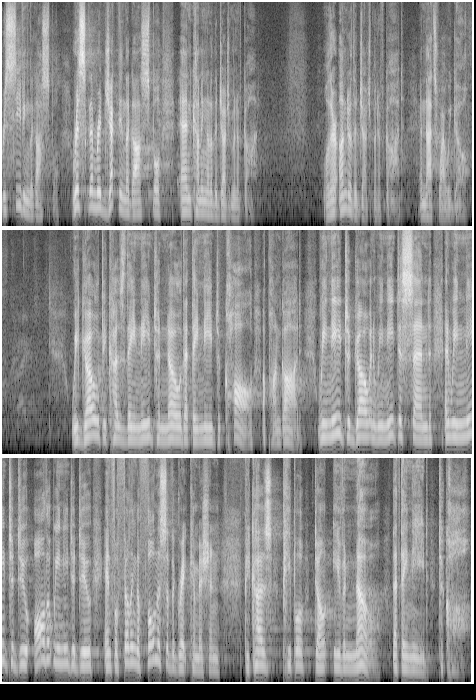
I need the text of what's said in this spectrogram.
receiving the gospel? Risk them rejecting the gospel and coming under the judgment of God. Well, they're under the judgment of God, and that's why we go. We go because they need to know that they need to call upon God. We need to go and we need to send and we need to do all that we need to do in fulfilling the fullness of the Great Commission because people don't even know that they need to call.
